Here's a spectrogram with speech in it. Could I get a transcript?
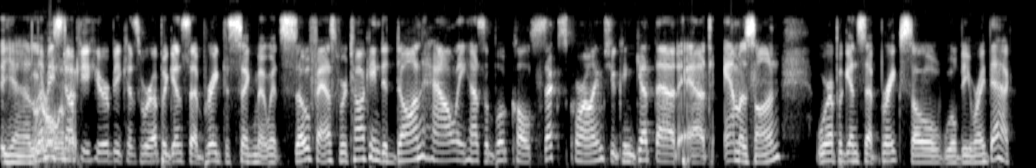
Yeah, let me stop you here because we're up against that break. The segment went so fast. We're talking to Don Howell. He has a book called Sex Crimes. You can get that at Amazon. We're up against that break, so we'll be right back.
